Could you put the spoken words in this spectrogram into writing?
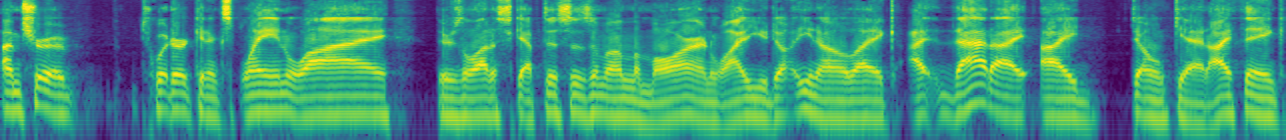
I'm sure Twitter can explain why there's a lot of skepticism on Lamar and why you don't, you know, like I, that I, I don't get. I think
